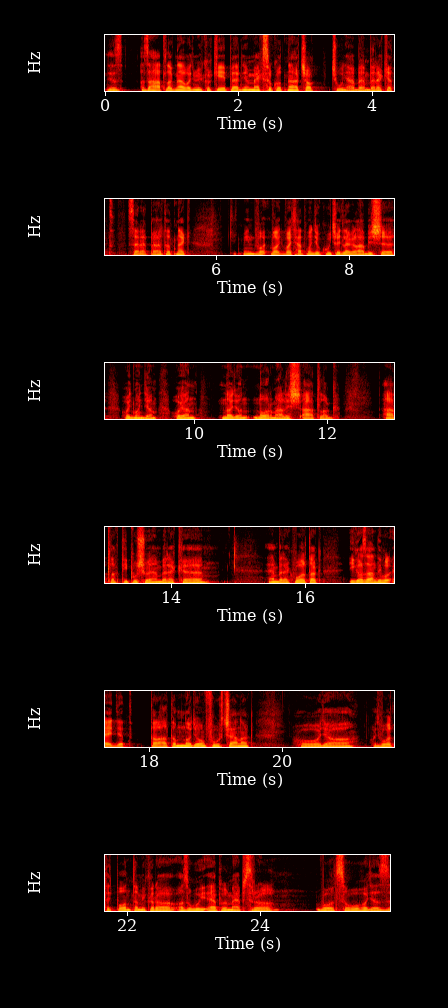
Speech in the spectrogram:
hogy az, az átlagnál, vagy mondjuk a képernyőn megszokottnál csak csúnyább embereket szerepeltetnek, mind, vagy, vagy hát mondjuk úgy, hogy legalábbis, hogy mondjam, olyan nagyon normális, átlag, átlag típusú emberek, emberek voltak. Igazándiból egyet találtam nagyon furcsának, hogy, a, hogy volt egy pont, amikor a, az új Apple Maps-ről volt szó, hogy az,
